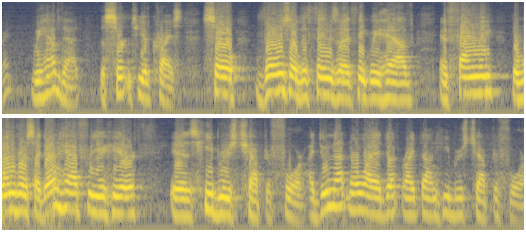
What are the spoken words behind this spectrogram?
Right? We have that, the certainty of Christ. So those are the things that I think we have. And finally, the one verse I don't have for you here is Hebrews chapter 4. I do not know why I don't write down Hebrews chapter 4.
